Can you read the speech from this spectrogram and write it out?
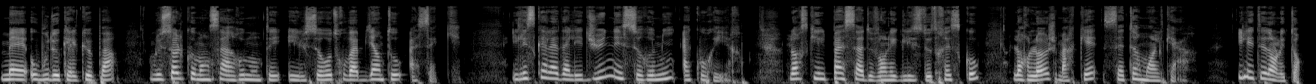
Mais au bout de quelques pas, le sol commença à remonter et il se retrouva bientôt à sec. Il escalada les dunes et se remit à courir. Lorsqu'il passa devant l'église de Tresco, l'horloge marquait sept heures moins le quart. Il était dans le temps.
